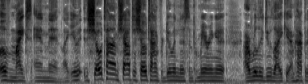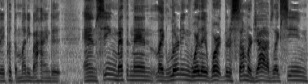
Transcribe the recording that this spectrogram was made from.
of Mics and Men, like it, Showtime, shout out to Showtime for doing this and premiering it. I really do like it. I'm happy they put the money behind it. And seeing Method Man, like learning where they work, their summer jobs, like seeing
